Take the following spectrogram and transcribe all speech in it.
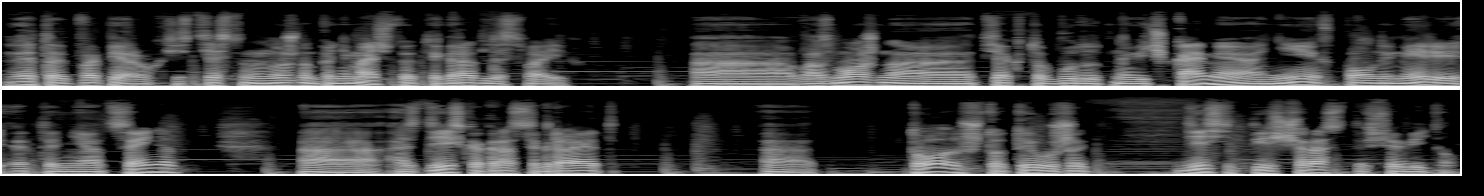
Это, во-первых, естественно, нужно понимать, что это игра для своих. А, возможно, те, кто будут новичками, они в полной мере это не оценят. А, а здесь как раз играет а, то, что ты уже 10 тысяч раз это все видел.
